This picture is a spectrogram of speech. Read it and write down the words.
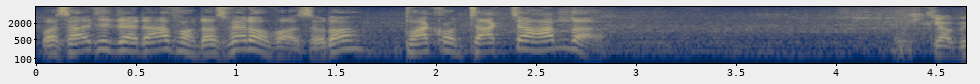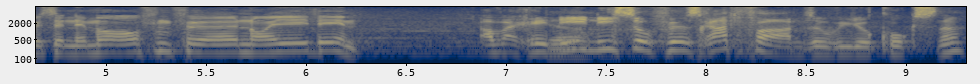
Was haltet ihr davon? Das wäre doch was, oder? Ein paar Kontakte haben wir. Ich glaube, wir sind immer offen für neue Ideen. Aber René Ja. nicht so fürs Radfahren, so wie du guckst, ne?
